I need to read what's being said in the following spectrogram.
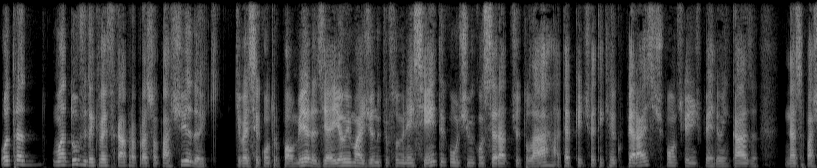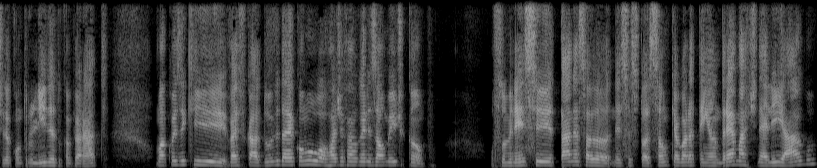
Outra uma dúvida que vai ficar para a próxima partida, que vai ser contra o Palmeiras, e aí eu imagino que o Fluminense entre com o time considerado titular, até porque a gente vai ter que recuperar esses pontos que a gente perdeu em casa nessa partida contra o líder do campeonato. Uma coisa que vai ficar a dúvida é como o Roger vai organizar o meio de campo. O Fluminense está nessa, nessa situação que agora tem André, Martinelli e Iago.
